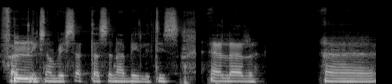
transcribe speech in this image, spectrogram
för mm. att liksom resetta sina abilities. Eller eh,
